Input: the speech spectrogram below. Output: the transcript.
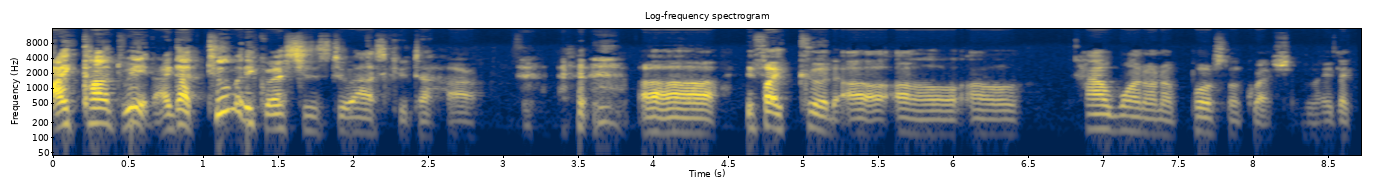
I can't wait. I got too many questions to ask you, Tahjar. uh, if I could, I'll, I'll, I'll have one on a personal question, right? Like,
